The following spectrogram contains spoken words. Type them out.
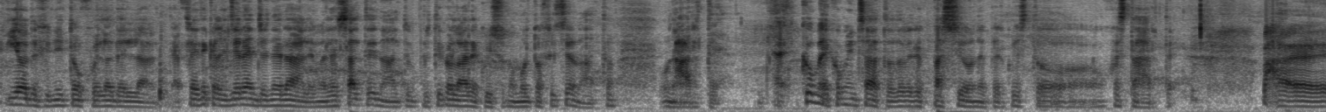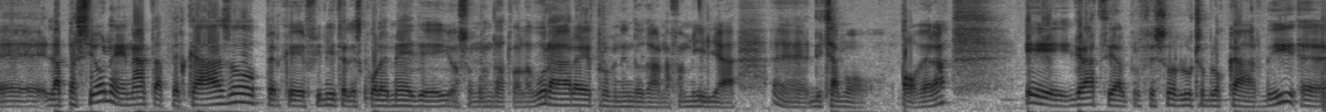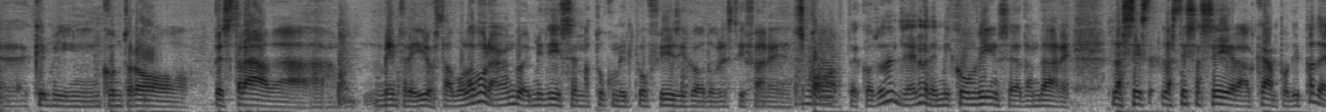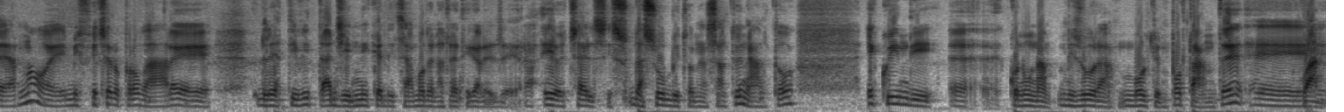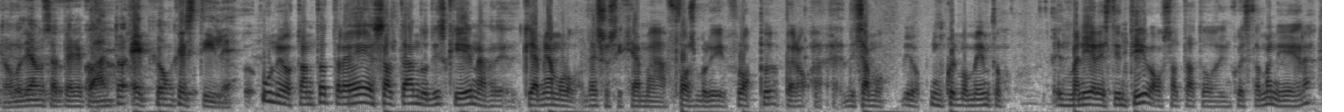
io ho definito quella dell'atletica leggera in generale, ma del salto in alto in particolare, qui sono molto affezionato, un'arte. Eh, come hai cominciato ad avere passione per questo, quest'arte? Ma, eh, la passione è nata per caso perché finite le scuole medie io sono andato a lavorare provenendo da una famiglia eh, diciamo povera e grazie al professor Lucio Bloccardi eh, che mi incontrò per strada mentre io stavo lavorando e mi disse ma tu con il tuo fisico dovresti fare sport e cose del genere e mi convinse ad andare la, ses- la stessa sera al campo di Paderno e mi fecero provare le attività ginniche diciamo dell'atletica leggera. Io eccelsi da subito nel salto in alto e quindi eh, con una misura molto importante. eh, Quanto? Vogliamo sapere quanto e con che stile? 1,83 saltando di schiena, eh, chiamiamolo, adesso si chiama Fosbury Flop, però eh, diciamo io in quel momento in maniera istintiva ho saltato in questa maniera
